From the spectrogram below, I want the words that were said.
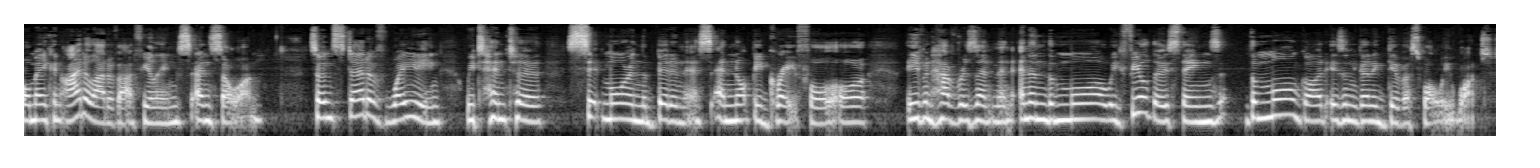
or make an idol out of our feelings, and so on. So instead of waiting, we tend to sit more in the bitterness and not be grateful or even have resentment. And then the more we feel those things, the more God isn't going to give us what we want.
